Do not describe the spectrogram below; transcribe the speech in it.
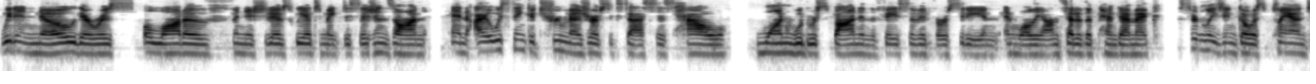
we didn't know. There was a lot of initiatives we had to make decisions on. And I always think a true measure of success is how one would respond in the face of adversity. And, and while the onset of the pandemic certainly didn't go as planned,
